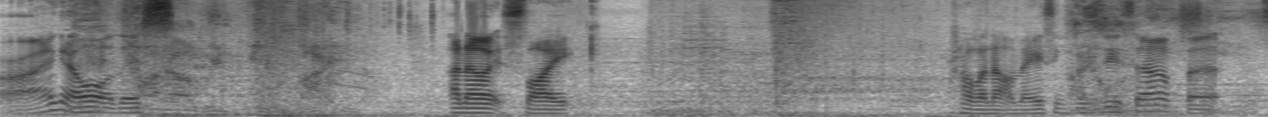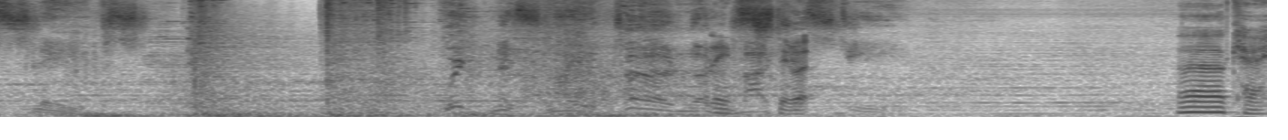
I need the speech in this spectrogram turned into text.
Alright, I'm gonna order this. Honor will be mine. I know it's like probably not amazing to do so, but serve slaves. Witness my eternal Needs to do it. okay.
